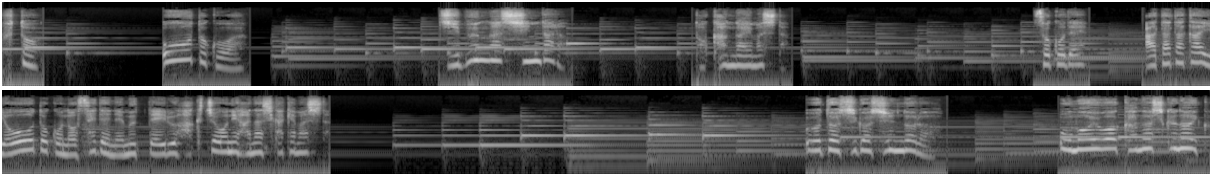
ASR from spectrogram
ふと、大男は、自分が死んだら、と考えました。そこで、暖かい大男の背で眠っている白鳥に話しかけました。私が死んだら、お前は悲しくないか？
